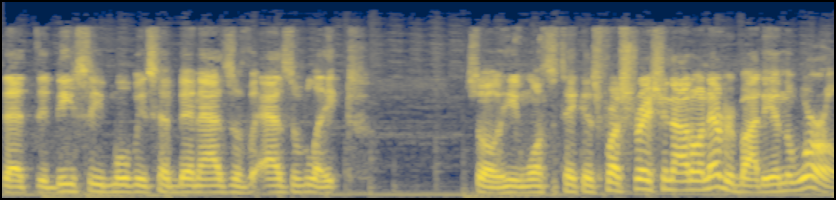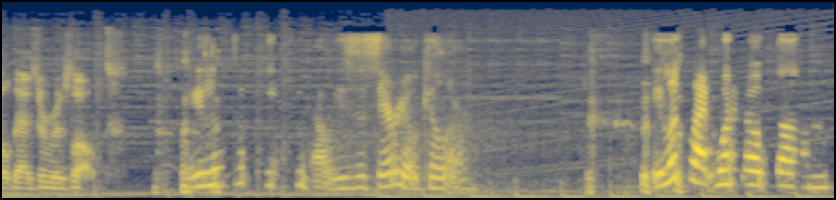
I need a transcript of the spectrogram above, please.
that the DC movies have been as of as of late. So he wants to take his frustration out on everybody in the world as a result. He looks like you know he's a serial killer. He looks like one of those. Um,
